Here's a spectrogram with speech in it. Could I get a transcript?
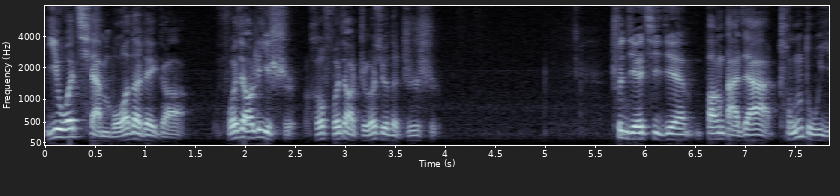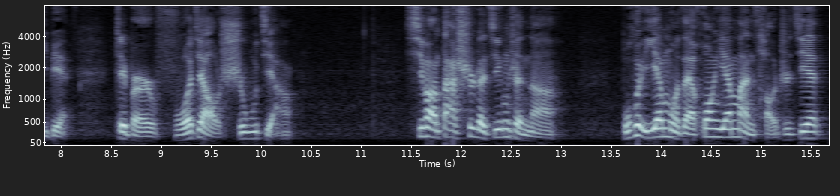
以我浅薄的这个佛教历史和佛教哲学的知识，春节期间帮大家重读一遍这本《佛教十五讲》，希望大师的精神呢不会淹没在荒烟蔓草之间。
